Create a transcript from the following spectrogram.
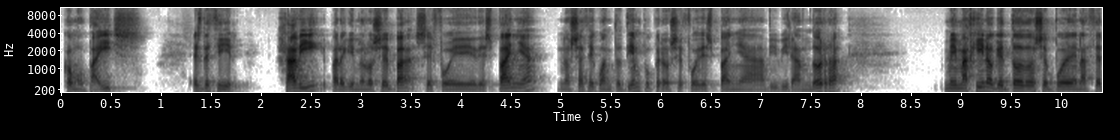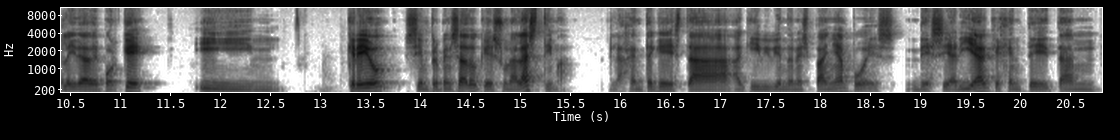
como país. Es decir, Javi, para quien no lo sepa, se fue de España, no sé hace cuánto tiempo, pero se fue de España a vivir a Andorra. Me imagino que todos se pueden hacer la idea de por qué y creo, siempre he pensado que es una lástima. La gente que está aquí viviendo en España, pues desearía que gente tan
